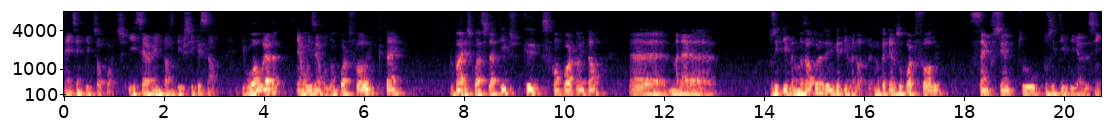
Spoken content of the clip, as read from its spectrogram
em sentidos opostos e servem então de diversificação. E o All é um exemplo de um portfólio que tem várias classes de ativos que se comportam então de maneira positiva numas alturas e negativa noutras. Nunca temos o portfólio 100% positivo, digamos assim.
